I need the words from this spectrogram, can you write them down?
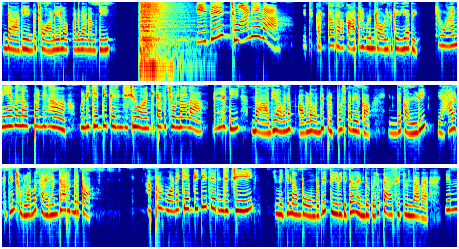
இந்த ஆதி எங்க சுவானியை லவ் பண்ணுதானாம் டி? அவ காத்துல விழுந்துரும் அவளுக்கு தெரியாது. சுவானியவ லவ் பண்ணுகா உனக்கு எப்படி தெரிஞ்சிச்சு? வாங்கிட்டு அவ சொன்னாலா இல்லடி இந்த ஆதி அவனை அவளை வந்து ப்ரப்போஸ் பண்ணியிருக்கா. இந்த கள்ளி யாருக்கிட்டையும் சொல்லாம சைலண்டா இருந்திருக்கா. அப்புறம் உனக்கு எப்படி தெரிஞ்சிச்சு? இன்னைக்கு நான் போகும்போது டிவி கிட்ட ரெண்டு பேரும் பேசிட்டு இருந்தாவ. என்ன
